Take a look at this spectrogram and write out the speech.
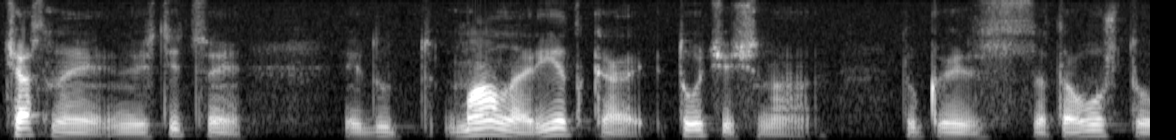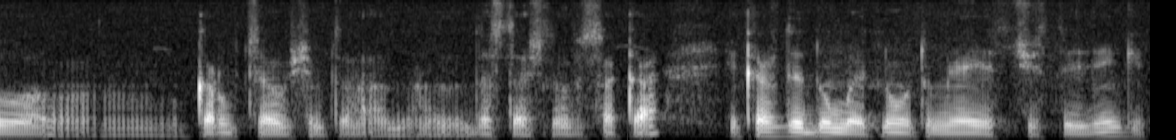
частные инвестиции идут мало, редко, точечно, только из-за того, что коррупция, в общем-то, достаточно высока, и каждый думает, ну вот у меня есть чистые деньги,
